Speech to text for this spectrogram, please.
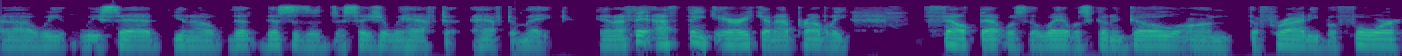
uh, we we said you know that this is a decision we have to have to make. And i think i think eric and i probably felt that was the way it was going to go on the friday before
